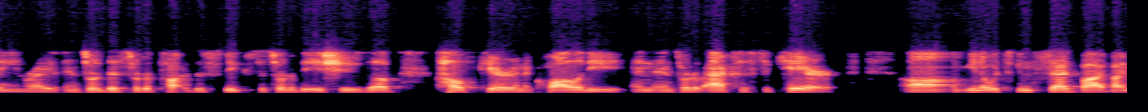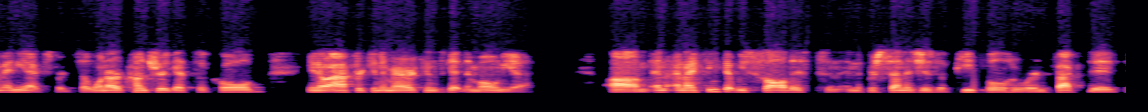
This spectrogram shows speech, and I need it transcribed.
seen, right? And sort of this sort of talk, this speaks to sort of the issues of healthcare inequality and, and sort of access to care. Um, you know, it's been said by, by many experts that when our country gets a cold, you know, African Americans get pneumonia. Um, and, and I think that we saw this in, in the percentages of people who were infected,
